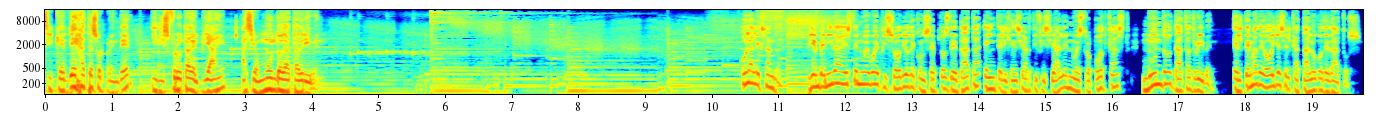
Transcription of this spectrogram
Así que déjate sorprender y disfruta del viaje hacia un mundo data driven. Hola Alexandra, bienvenida a este nuevo episodio de conceptos de data e inteligencia artificial en nuestro podcast Mundo Data Driven. El tema de hoy es el catálogo de datos,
